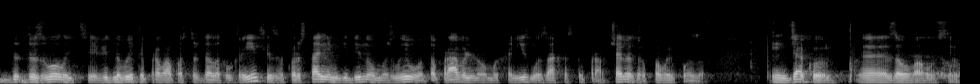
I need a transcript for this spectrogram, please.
дозволить відновити права постраждалих українців з використанням єдиного можливого та правильного механізму захисту прав через груповий позов. Дякую е, за увагу всім.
